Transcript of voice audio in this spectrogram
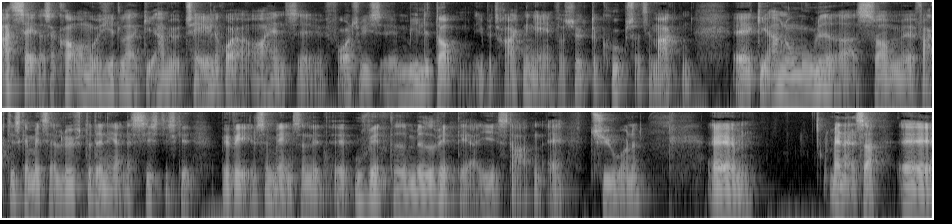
retssag, der så kommer mod Hitler, giver ham jo talerør, og hans øh, forholdsvis øh, milde dom i betragtning af, at han forsøgte at kubbe sig til magten, øh, giver ham nogle muligheder, som øh, faktisk er med til at løfte den her nazistiske bevægelse med en sådan lidt øh, uventet medvind der i starten af 20'erne. Øh, men altså, øh,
